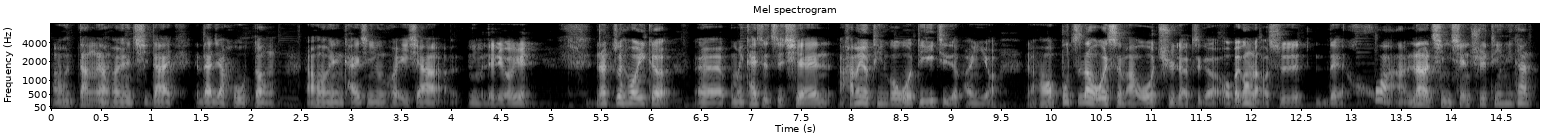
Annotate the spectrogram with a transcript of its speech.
然后当然会很期待跟大家互动，然后很开心回一下你们的留言。那最后一个，呃，我们开始之前还没有听过我第一集的朋友，然后不知道为什么我取了这个欧贝贡老师的话，那请先去听听看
